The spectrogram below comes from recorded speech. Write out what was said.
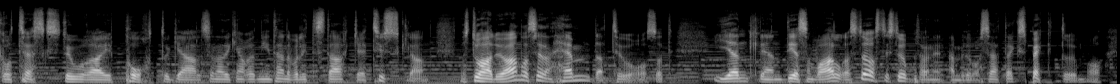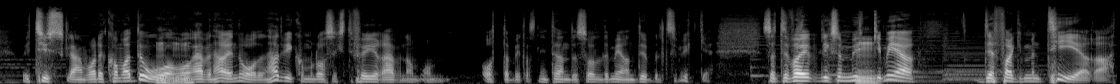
groteskt stora i Portugal. Sen hade kanske Nintendo var lite starkare i Tyskland. Fast då hade ju å andra sidan hemdatorer så att egentligen det som var allra störst i Storbritannien, ja, men det var ZX Spectrum och, och i Tyskland var det Commodore mm. och även här i Norden hade vi Commodore 64 även om, om 8-bitars Nintendo sålde mer än dubbelt så mycket. Så att det var liksom mycket mm. mer defragmenterat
